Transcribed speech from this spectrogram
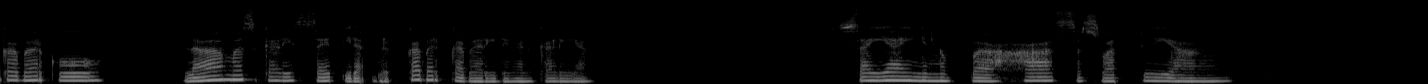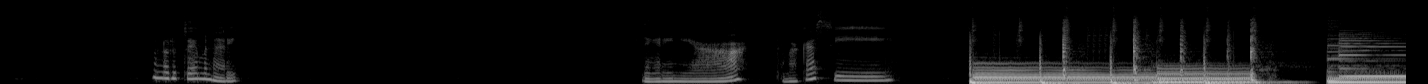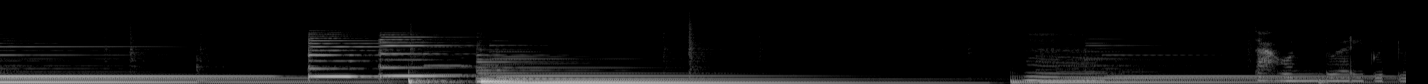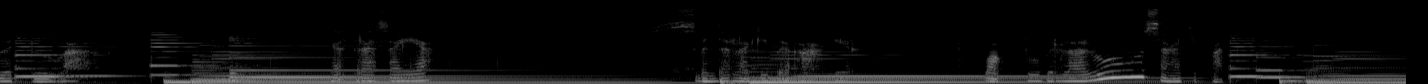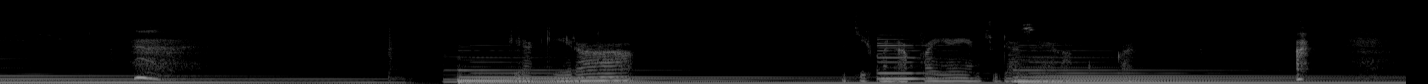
kabarku. Lama sekali saya tidak berkabar-kabari dengan kalian. Saya ingin ngebahas sesuatu yang menurut saya menarik. Dengerin ya. Terima kasih.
